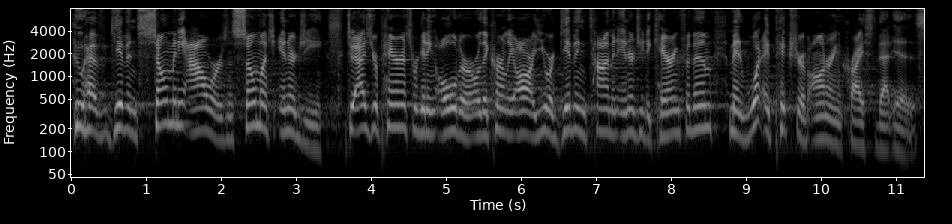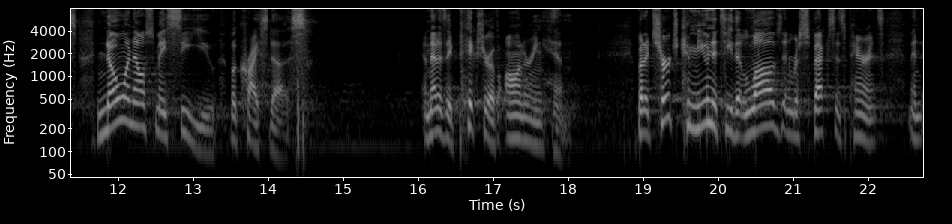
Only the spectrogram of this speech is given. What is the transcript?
who have given so many hours and so much energy to, as your parents were getting older or they currently are, you are giving time and energy to caring for them. Man, what a picture of honoring Christ that is. No one else may see you, but Christ does. And that is a picture of honoring Him. But a church community that loves and respects its parents and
